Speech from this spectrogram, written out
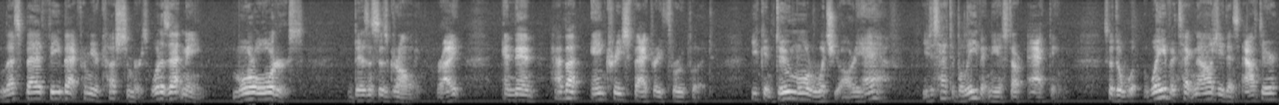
Less bad feedback from your customers. What does that mean? More orders business is growing, right? And then how about increased factory throughput? You can do more with what you already have. You just have to believe it and you start acting. So the wave of technology that's out there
